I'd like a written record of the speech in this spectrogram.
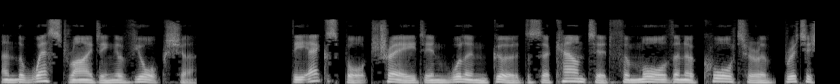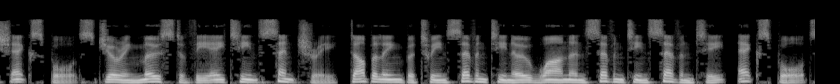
and the West Riding of Yorkshire. The export trade in woolen goods accounted for more than a quarter of British exports during most of the 18th century, doubling between 1701 and 1770. Exports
